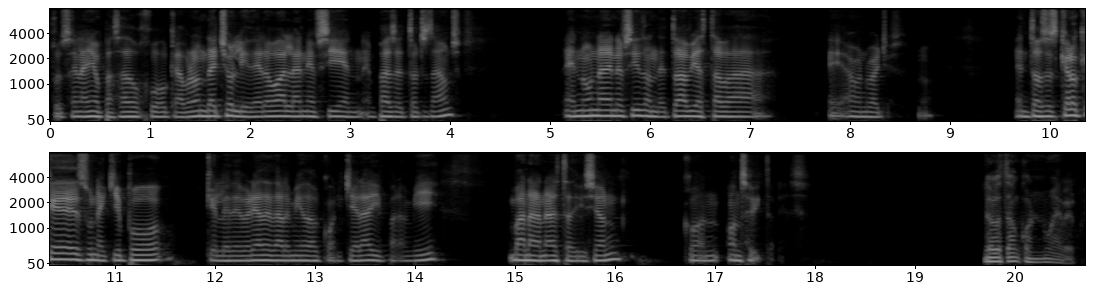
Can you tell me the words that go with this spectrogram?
pues el año pasado jugó cabrón. De hecho, lideró a la NFC en, en pases de touchdowns. En una NFC donde todavía estaba eh, Aaron Rodgers. ¿no? Entonces, creo que es un equipo que le debería de dar miedo a cualquiera. Y para mí, van a ganar esta división con 11 victorias. Yo los tengo con 9, güey.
